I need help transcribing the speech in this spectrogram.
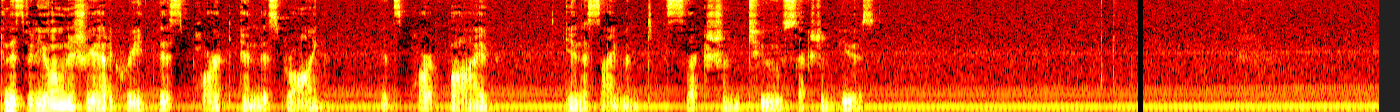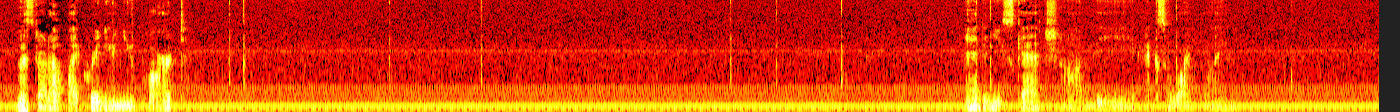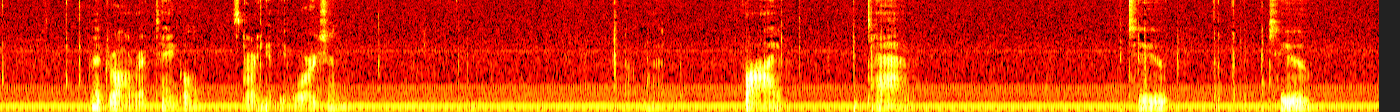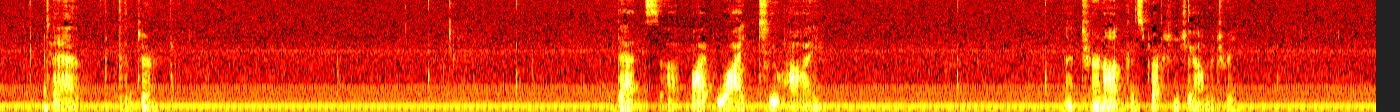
In this video I'm going to show you how to create this part and this drawing. It's part 5 in assignment section 2 section views. I'm going to start out by creating a new part. And a new sketch on the X and Y plane. I'm going to draw a rectangle starting at the origin. Five, tab, two, two, tab, enter. That's uh, five wide, two high. I'm going to turn on construction geometry.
